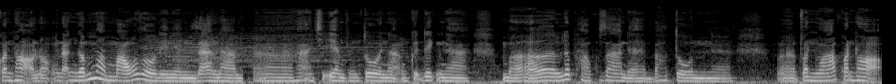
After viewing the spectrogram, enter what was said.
con họ nó cũng đã ngấm vào máu rồi thì thành ra là uh, hai chị em chúng tôi là cũng quyết định là mở lớp học ra để bảo tồn văn hóa quan họ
